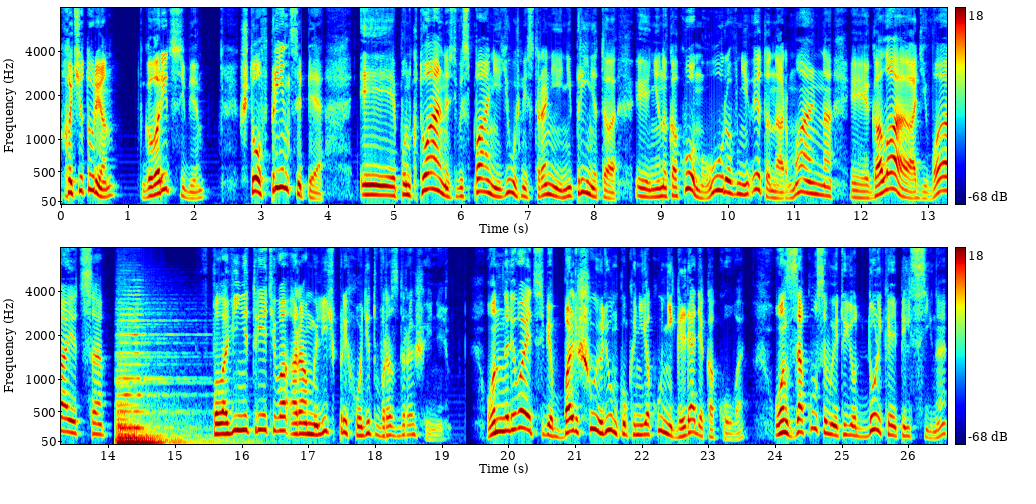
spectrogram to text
Хачатурян говорит себе, что в принципе и пунктуальность в Испании, южной стране, не принята и ни на каком уровне, это нормально, и Гала одевается. В половине третьего Арам Ильич приходит в раздражение. Он наливает себе большую рюмку коньяку, не глядя какого. Он закусывает ее долькой апельсина,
